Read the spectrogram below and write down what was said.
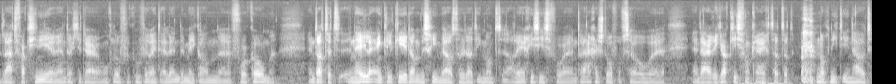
laat vaccineren en dat je daar ongelooflijke hoeveelheid ellende mee kan uh, voorkomen. En dat het een hele enkele keer dan misschien wel doordat iemand allergisch is voor een dragerstof of zo en daar reacties van krijgt, dat dat nog niet inhoudt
